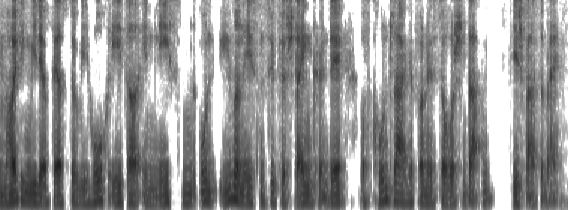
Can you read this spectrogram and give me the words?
Im heutigen Video erfährst du, wie hoch Ether im nächsten und übernächsten Zyklus steigen könnte auf Grundlage von historischen Daten. Viel Spaß dabei!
